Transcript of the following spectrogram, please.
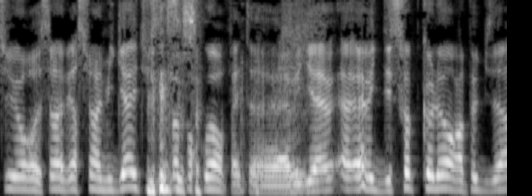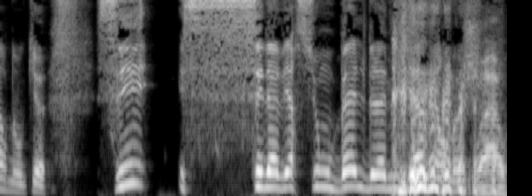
sur sur la version Amiga et tu sais pas ça. pourquoi en fait, euh, avec avec des swap colors un peu bizarres, donc euh, c'est c'est la version belle de l'Amiga mais en moche. Waouh.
